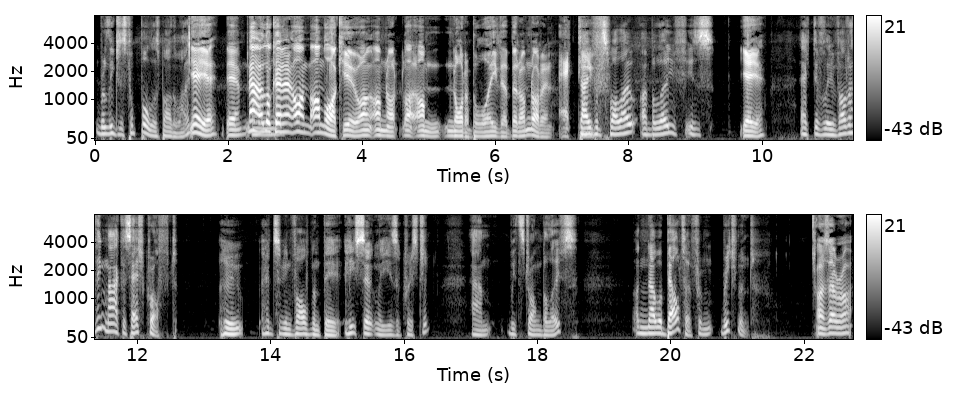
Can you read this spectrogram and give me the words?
religious footballers, by the way. Yeah, yeah, yeah. No, Um, look, I'm I'm like you. I'm, I'm not like, I'm not a believer, but I'm not an active. David Swallow, I believe, is Yeah, yeah. actively involved. I think Marcus Ashcroft, who had some involvement there, he certainly is a Christian um, with strong beliefs. And Noah Balta from Richmond. Oh, is that right?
